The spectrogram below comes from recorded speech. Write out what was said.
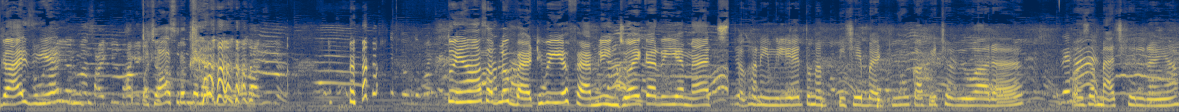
गाइस ये पचास रन तो यहाँ सब लोग बैठी हुई है फैमिली एंजॉय कर रही है मैच जगह नहीं मिली है तो मैं पीछे बैठी हूँ काफ़ी अच्छा व्यू आ रहा है। और सब मैच खेल रहे हैं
